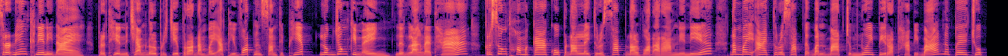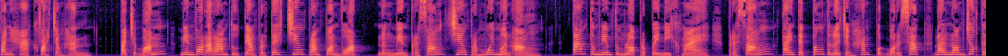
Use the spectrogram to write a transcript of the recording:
ស្រដៀងគ្នានេះដែរប្រធានមជ្ឈមណ្ឌលប្រជាពលរដ្ឋដើម្បីអភិវឌ្ឍនិងសន្តិភាពលោកយងគឹមអេងលើកឡើងដែរថាក្រសួងធម្មការគួរផ្ដល់លេខទូរស័ព្ទដល់វត្តអារាមនានាដើម្បីអាចទូរស័ព្ទទៅបិណ្ឌបាតជំនួយពីរដ្ឋាភិបាលនៅពេលជួបបញ្ហាខ្វះចង្ហាន់បច្ចុប្បន្នមានវត្តអារាមទូទាំងប្រទេសជាង5000វត្តនិងមានព្រះសង្ឃជាង60000អង្គ តាមទំនៀមទម្លាប់ប្រពៃណីខ្មែរព្រះសង្ឃតែងតែពឹងទៅលើចង្ហាន់ពុទ្ធបរិស័ទដែលនាំយកទៅ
